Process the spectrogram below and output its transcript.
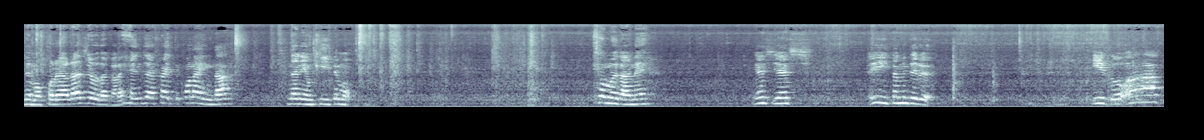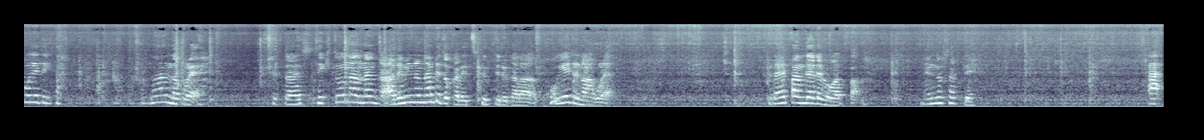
でもこれはラジオだから返事は返ってこないんだ。何を聞いても。虚無だね。よしよし。えい炒めてる。いいぞ。ああ焦げてきた。なんだこれ。ちょっと適当ななんかアルミの鍋とかで作ってるから焦げるなこれ。フライパンであればよかった。面倒くさくて。あ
